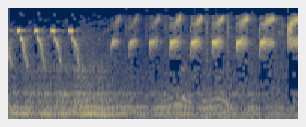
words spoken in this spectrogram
Thank you.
